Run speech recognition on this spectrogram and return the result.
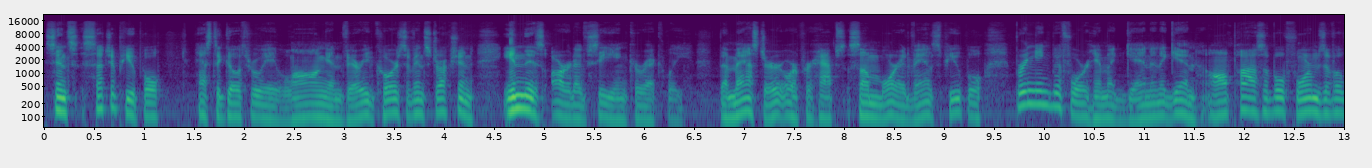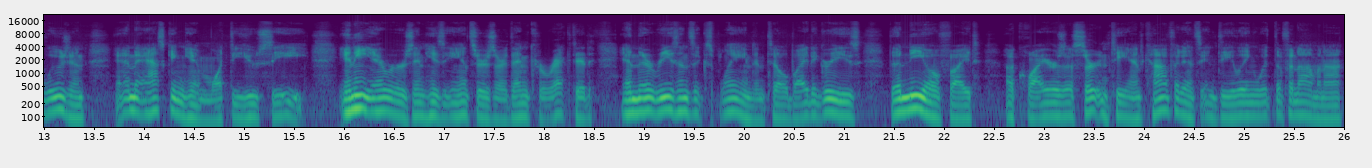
since such a pupil has to go through a long and varied course of instruction in this art of seeing correctly, the master, or perhaps some more advanced pupil, bringing before him again and again all possible forms of illusion and asking him, What do you see? Any errors in his answers are then corrected and their reasons explained until by degrees the neophyte acquires a certainty and confidence in dealing with the phenomena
